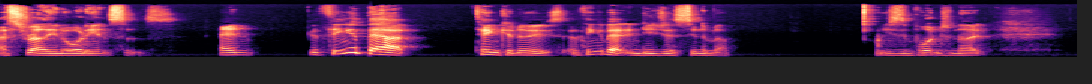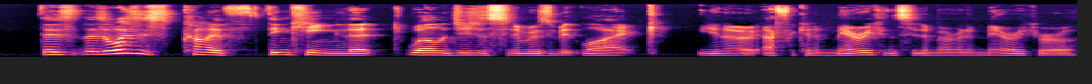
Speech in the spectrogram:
Australian audiences. And the thing about Ten Canoes, and the thing about Indigenous cinema, which is important to note, there's there's always this kind of thinking that well, Indigenous cinema is a bit like you know African American cinema in America, or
